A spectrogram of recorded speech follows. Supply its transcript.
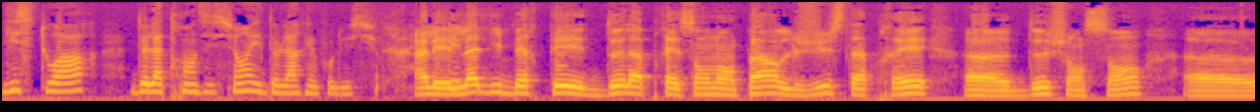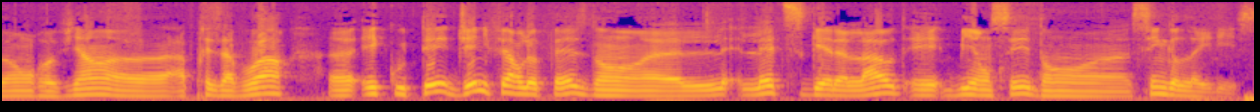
l'histoire de la transition et de la révolution. Allez, la liberté de la presse, on en parle juste après euh, deux chansons. Euh, on revient euh, après avoir écouté Jennifer Lopez dans Let's Get Loud et Beyoncé dans Single Ladies.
